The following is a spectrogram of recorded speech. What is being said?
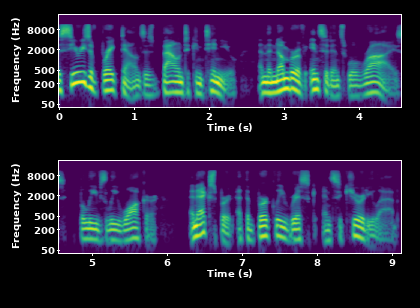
The series of breakdowns is bound to continue, and the number of incidents will rise, believes Lee Walker, an expert at the Berkeley Risk and Security Lab.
